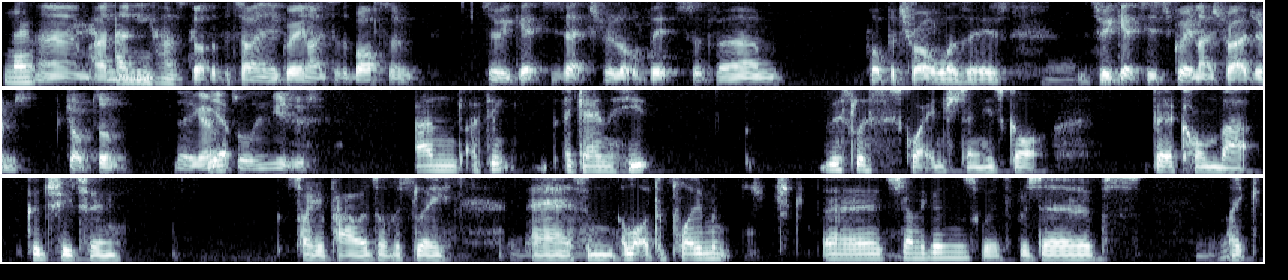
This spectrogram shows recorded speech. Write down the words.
No, Um, and then he has got the battalion of Grey Knights at the bottom, so he gets his extra little bits of um, for patrol as it is. So he gets his Grey Knight stratagems. Job done. There you go. Yep. That's all he needed. And I think again he this list is quite interesting. He's got a bit of combat, good shooting, psychic powers, obviously, uh, some a lot of deployment uh, shenanigans with reserves. Like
